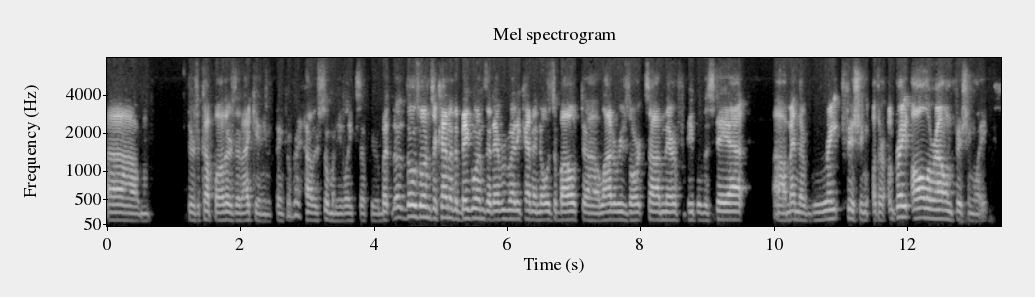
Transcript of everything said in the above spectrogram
Um, there's a couple others that I can't even think of right now. There's so many lakes up here, but th- those ones are kind of the big ones that everybody kind of knows about. Uh, a lot of resorts on there for people to stay at, um, and they're great fishing. They're great all-around fishing lakes,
